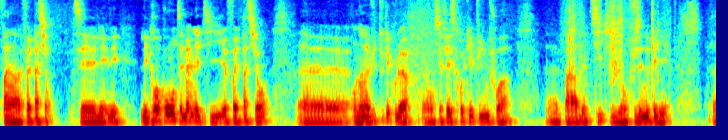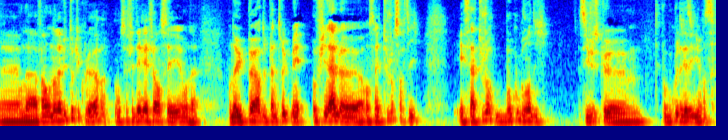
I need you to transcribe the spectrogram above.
enfin, faut être patient. C'est les, les, les grands comptes et même les petits, il faut être patient. Euh, on en a vu de toutes les couleurs. Euh, on s'est fait escroquer plus d'une fois euh, par des petits qui ont refusé de nous payer. On, a, enfin, on en a vu de toutes les couleurs. On s'est fait déréférencer. On a, on a eu peur de plein de trucs. Mais au final, on s'en est toujours sorti. Et ça a toujours beaucoup grandi. C'est juste que faut beaucoup de résilience.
